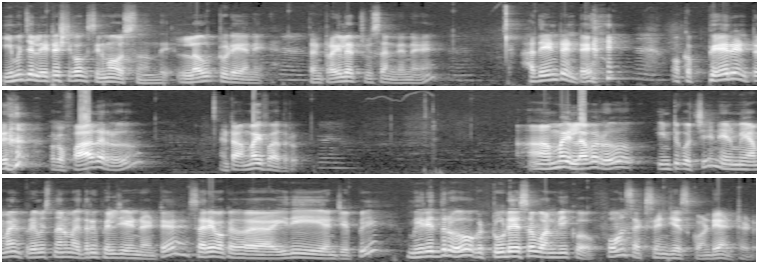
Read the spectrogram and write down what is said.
ఈ మధ్య లేటెస్ట్గా ఒక సినిమా వస్తుంది. లవ్ టుడే అని. దాని ట్రైలర్ చూశాను నేనే. అదేంటంటే ఒక పేరెంట్ ఒక ఫాదరు అంటే అమ్మాయి ఫాదరు. ఆ అమ్మాయి లవరు ఇంటికి వచ్చి నేను మీ అమ్మాయిని ప్రేమిస్తున్నాను మా ఇద్దరికి పెళ్ళి చేయండి అంటే సరే ఒక ఇది అని చెప్పి మీరిద్దరూ ఒక two days one week phones exchange చేసుకోండి అంటాడు.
